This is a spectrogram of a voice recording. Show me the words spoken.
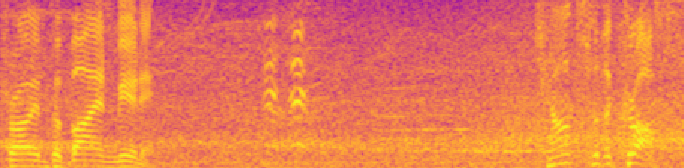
Throw in for Bayern Munich. Chance for the cross.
